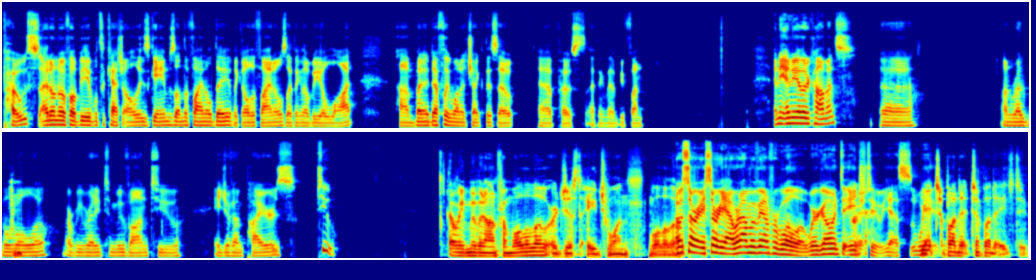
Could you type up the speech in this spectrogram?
post. I don't know if I'll be able to catch all these games on the final day, like all the finals. I think there'll be a lot. Um, but I definitely want to check this out uh, post. I think that'd be fun. Any any other comments uh, on Red Bull Wololo? Are we ready to move on to Age of Empires two? Are we moving on from Wololo or just Age One Wololo? Oh, sorry, sorry. Yeah, we're not moving on from Wololo. We're going to Age Two. Yes, we yeah, jump on to jump on to Age Two.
